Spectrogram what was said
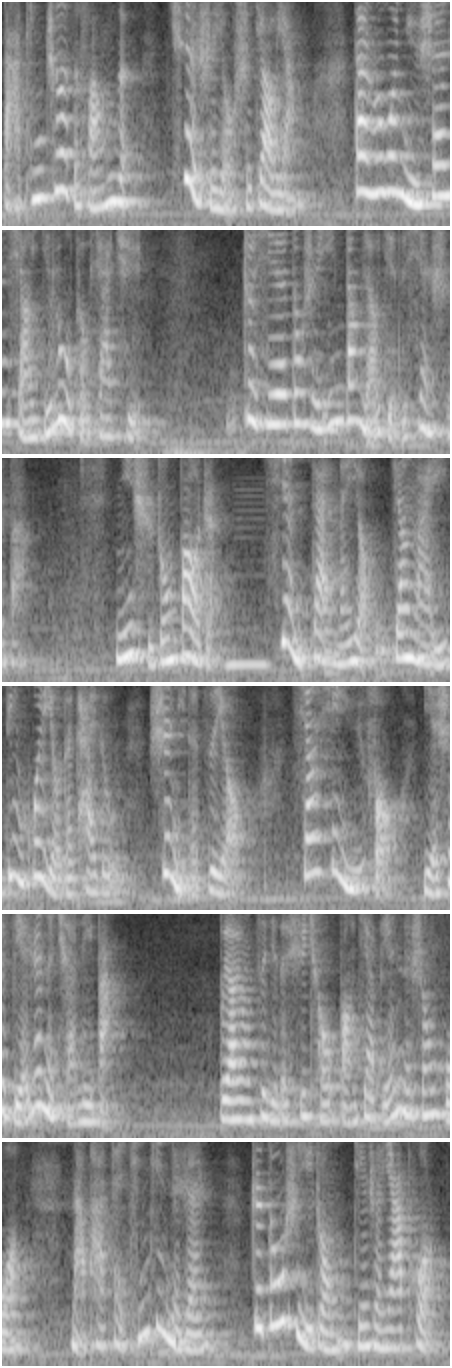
打听车子房子，确实有失教养。但如果女生想一路走下去，这些都是应当了解的现实吧。你始终抱着“现在没有，将来一定会有”的态度，是你的自由。相信与否也是别人的权利吧。不要用自己的需求绑架别人的生活，哪怕再亲近的人，这都是一种精神压迫。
